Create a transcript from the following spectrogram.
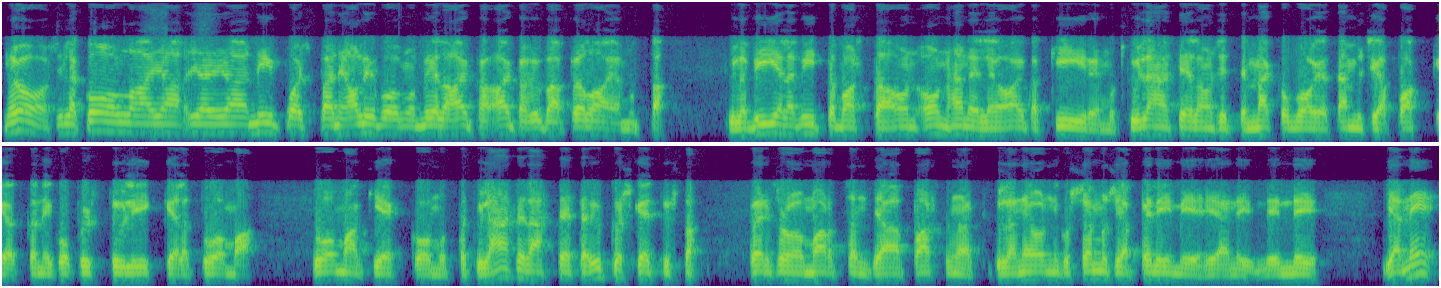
no joo, sillä koolla ja, ja, ja, niin poispäin, niin alivoima on vielä aika, aika hyvä pelaaja, mutta – kyllä vielä viittä vastaan on, on hänelle jo aika kiire, mutta kyllähän siellä on sitten McAvoy ja tämmöisiä pakkeja, jotka niinku pystyy liikkeellä tuomaan, tuomaan kiekkoon, mutta kyllähän se lähtee että ykkösketjusta Persolo, Marchant ja Pasternak, kyllä ne on niinku semmoisia pelimiehiä, niin, niin, niin ja ne,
